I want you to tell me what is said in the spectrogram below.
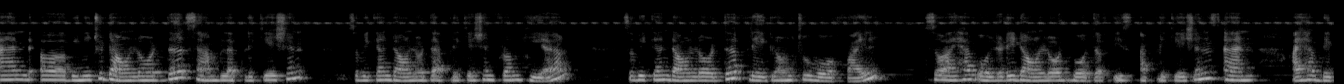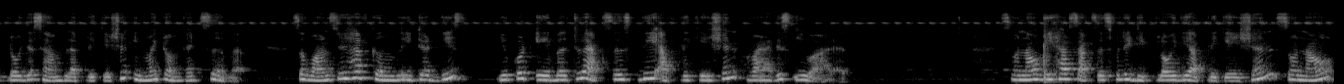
And uh, we need to download the sample application. So we can download the application from here. So we can download the playground 2 WAR file. So I have already downloaded both of these applications and I have deployed the sample application in my Tomcat server. So once you have completed this, you could able to access the application via this URL. So now we have successfully deployed the application. So now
